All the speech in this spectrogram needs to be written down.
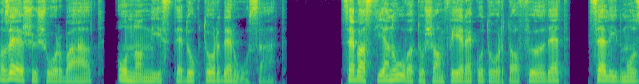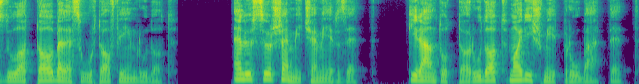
az első sorba állt, onnan nézte dr. Derószát. Sebastian óvatosan félrekotorta a földet, szelíd mozdulattal beleszúrta a fémrudat. Először semmit sem érzett. Kirántotta a rudat, majd ismét próbát tett.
